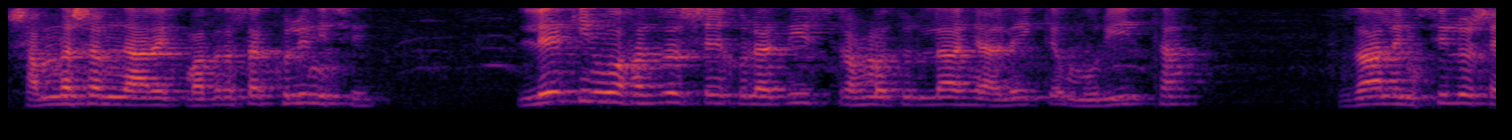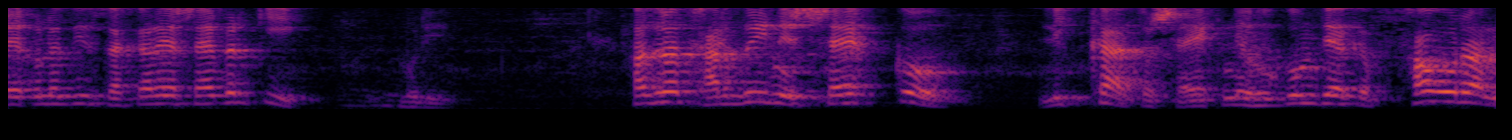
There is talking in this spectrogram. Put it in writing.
সামনাসামনি আরেক মাদ্রাসা খুলে নিছে लेकिन वो हजरत शेखुल हदीस रहमतुल्लाह अलैह के मुरीद था जालिम सिलो शेखुल हदीस जकरिया साहबर की मुरीद हजरत हरदुई ने शेख को लिखा तो शेख ने हुक्म दिया कि फौरन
